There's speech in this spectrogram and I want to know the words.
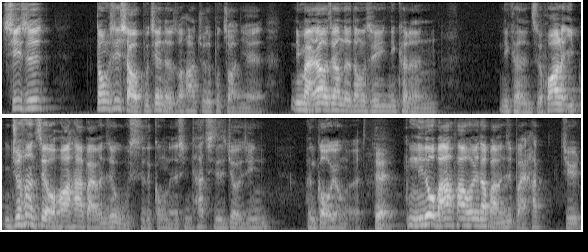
其实东西小，不见得说它就是不专业。你买到这样的东西，你可能你可能只花了一，你就算只有花它百分之五十的功能性，它其实就已经很够用了。对，你如果把它发挥到百分之百，它绝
